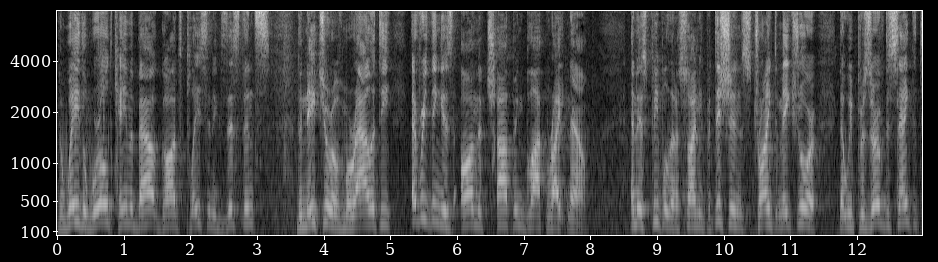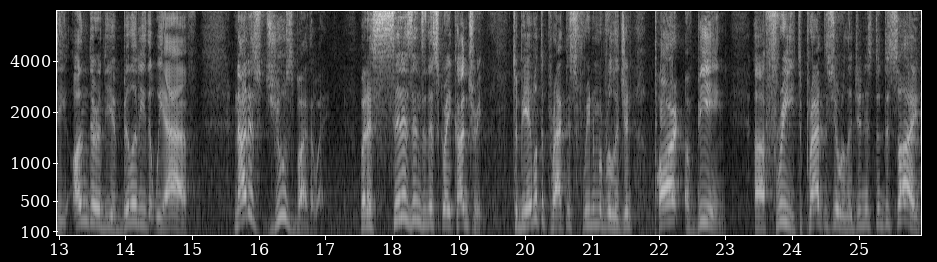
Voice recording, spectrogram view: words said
The way the world came about, God's place in existence, the nature of morality, everything is on the chopping block right now. And there's people that are signing petitions trying to make sure that we preserve the sanctity under the ability that we have, not as Jews, by the way, but as citizens of this great country, to be able to practice freedom of religion. Part of being uh, free to practice your religion is to decide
